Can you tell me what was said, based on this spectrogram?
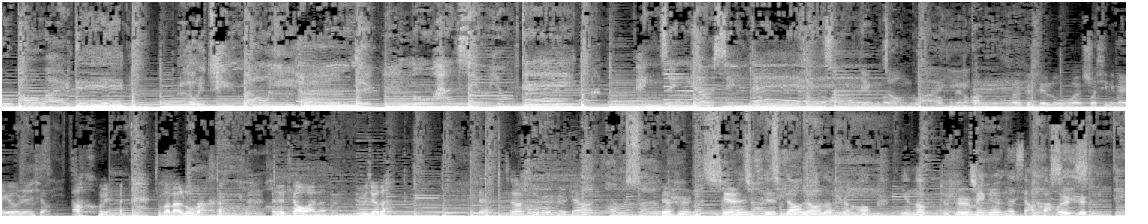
跟谁录，我我心里面也有人想，然后后面就慢慢录吧，感觉挺好玩的，你们觉得？对，就其实是这样子，对就是别人去交流的时候，你能就是每个人的想法或者是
